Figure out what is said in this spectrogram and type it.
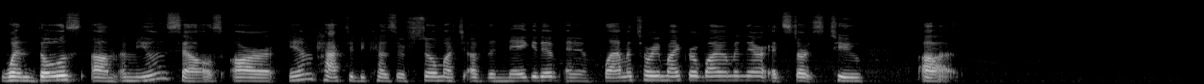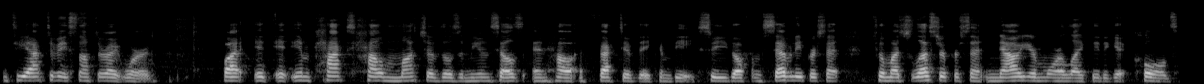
when those um, immune cells are impacted because there's so much of the negative and inflammatory microbiome in there, it starts to uh, deactivates not the right word, but it, it impacts how much of those immune cells and how effective they can be. So you go from 70% to a much lesser percent. Now you're more likely to get colds,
